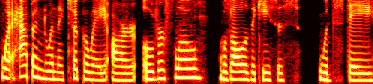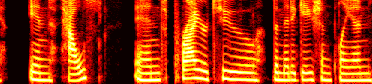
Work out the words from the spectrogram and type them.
What happened when they took away our overflow was all of the cases would stay in house. And prior to the mitigation plan,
